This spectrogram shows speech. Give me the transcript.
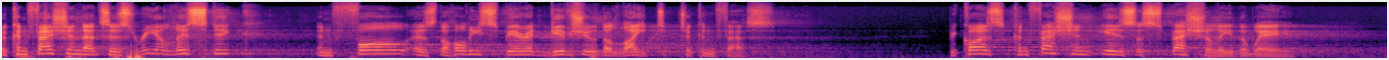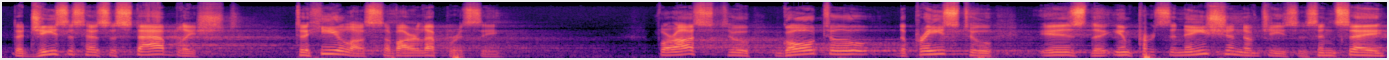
a confession that's as realistic and full as the Holy Spirit gives you the light to confess. Because confession is especially the way that Jesus has established to heal us of our leprosy. For us to go to the priest who is the impersonation of Jesus and say,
